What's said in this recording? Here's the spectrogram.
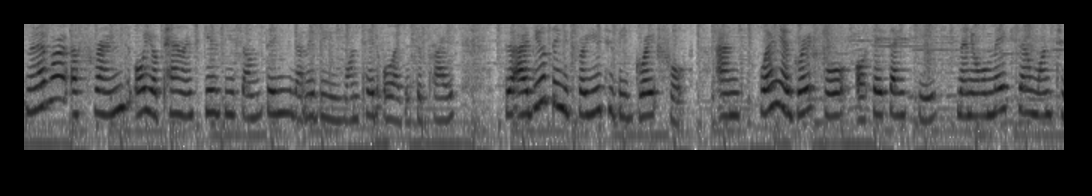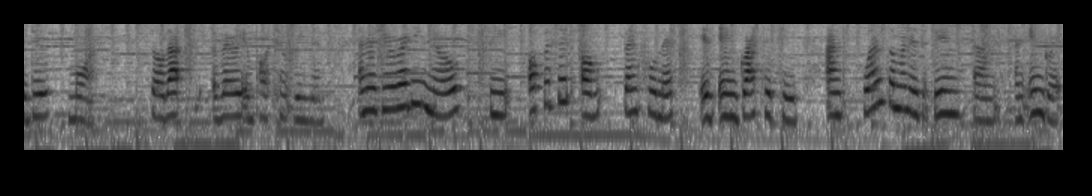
Whenever a friend or your parents gives you something that maybe you wanted or as a surprise, the ideal thing is for you to be grateful. And when you're grateful or say thank you, then it will make them want to do more. So that's a very important reason. And as you already know, the opposite of thankfulness is ingratitude. And when someone is being um, an ingrate,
